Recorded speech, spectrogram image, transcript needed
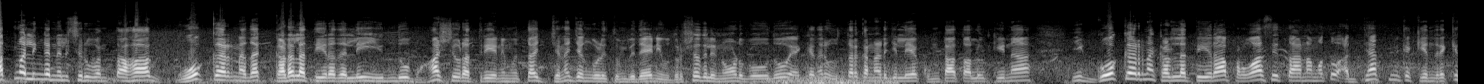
ಆತ್ಮಲಿಂಗ ನೆಲೆಸಿರುವಂತಹ ಗೋಕರ್ಣದ ಕಡಲ ತೀರದಲ್ಲಿ ಇಂದು ಮಹಾಶಿವರಾತ್ರಿಯ ನಿಮಿತ್ತ ಜನಜಂಗುಳಿ ತುಂಬಿದೆ. ನೀವು ದೃಶ್ಯದಲ್ಲಿ ನೋಡಬಹುದು. ಯಾಕೆಂದರೆ ಉತ್ತರ ಕನ್ನಡ ಜಿಲ್ಲೆಯ ಕುಮಟಾ ತಾಲೂಕಿನ ಈ ಗೋಕರ್ಣ ಕಡಲ ತೀರ ಪ್ರವಾಸಿ ತಾಣ ಮತ್ತು ಆಧ್ಯಾತ್ಮಿಕ ಕೇಂದ್ರಕ್ಕೆ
